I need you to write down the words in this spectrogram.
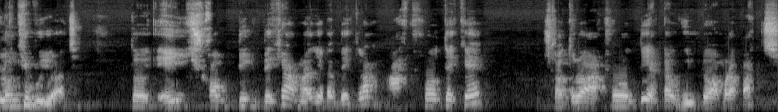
লক্ষ্মী পুজো আছে। তো এই সব দিক দেখে আমরা যেটা দেখলাম আঠেরো থেকে সতেরো আঠেরো অব্দি একটা উইন্ডো আমরা পাচ্ছি।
